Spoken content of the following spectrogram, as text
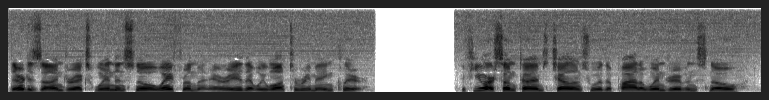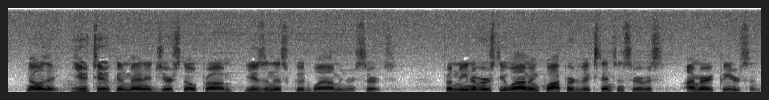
Their design directs wind and snow away from an area that we want to remain clear. If you are sometimes challenged with a pile of wind-driven snow, know that you too can manage your snow problem using this good Wyoming research. From the University of Wyoming Cooperative Extension Service, I'm Eric Peterson.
